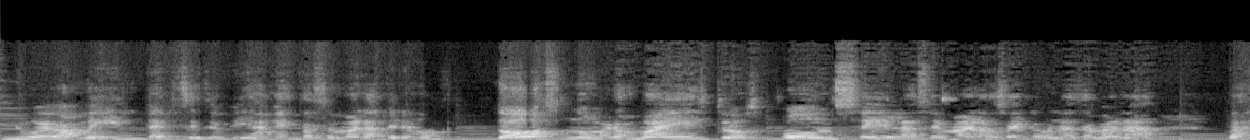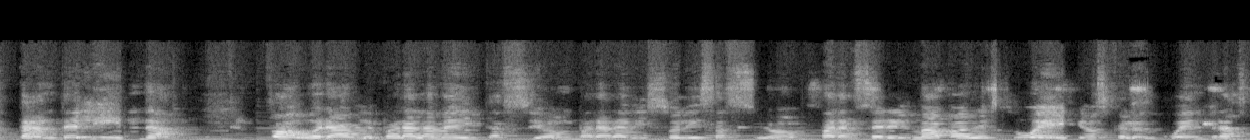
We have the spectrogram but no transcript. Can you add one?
nuevamente. Si se fijan, esta semana tenemos dos números maestros, 11 en la semana, o sea que es una semana bastante linda, favorable para la meditación, para la visualización, para hacer el mapa de sueños, que lo encuentras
